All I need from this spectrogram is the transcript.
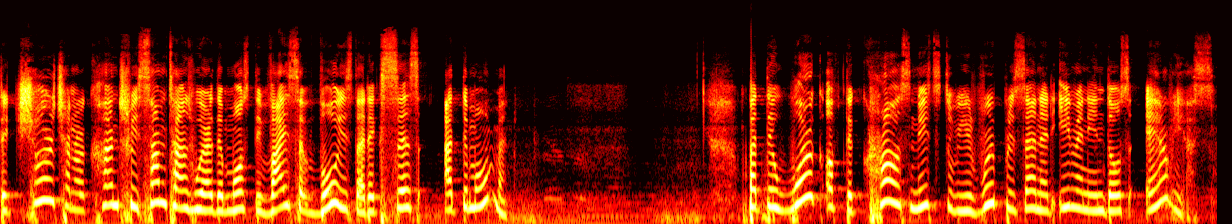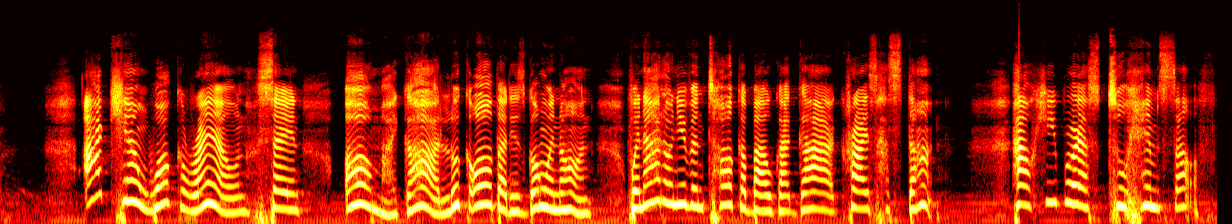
the church and our country, sometimes we are the most divisive voice that exists at the moment. But the work of the cross needs to be represented even in those areas. I can't walk around saying, Oh my God, look all that is going on, when I don't even talk about what God, Christ has done. How he brought us to himself.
